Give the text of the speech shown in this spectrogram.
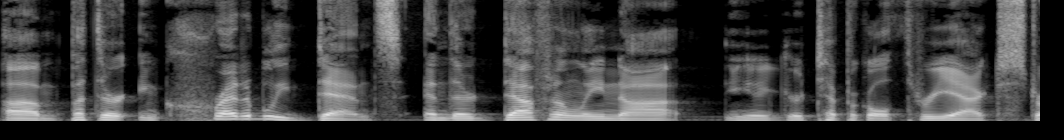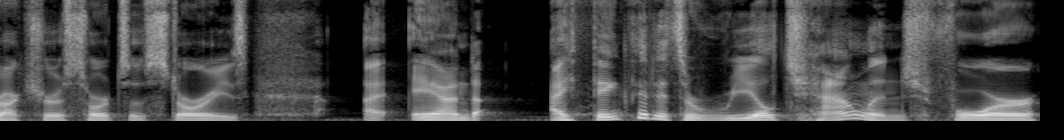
um, but they're incredibly dense and they're definitely not you know, your typical three act structure sorts of stories. And I think that it's a real challenge for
